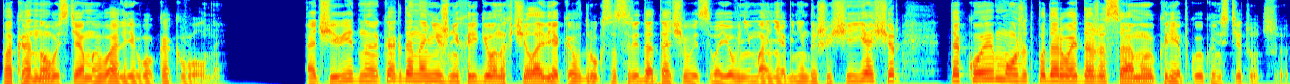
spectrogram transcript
пока новости омывали его, как волны. Очевидно, когда на нижних регионах человека вдруг сосредотачивает свое внимание огнедышащий ящер, такое может подорвать даже самую крепкую конституцию.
